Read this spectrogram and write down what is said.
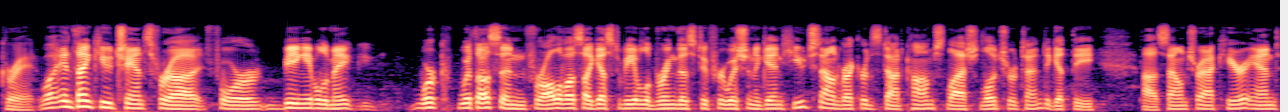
Great. Well, and thank you, Chance, for uh, for being able to make work with us and for all of us, I guess, to be able to bring this to fruition again. HugeSoundRecords.com slash Lotro10 to get the uh, soundtrack here and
